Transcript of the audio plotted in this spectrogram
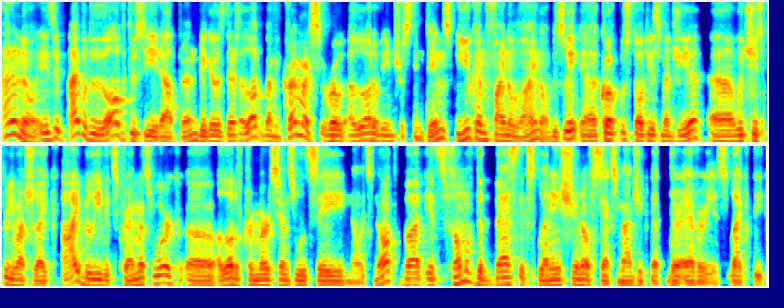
I don't know. Is it? I would love to see it happen because there's a lot. Of, I mean, Kremmerz wrote a lot of interesting things. You can find online, obviously, uh, Corpus Totius Magia, uh, which is pretty much like I believe it's Kremmerz' work. Uh, a lot of Kremmerzians will say no, it's not, but it's some of the best explanation of sex magic that there ever is. Like the,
